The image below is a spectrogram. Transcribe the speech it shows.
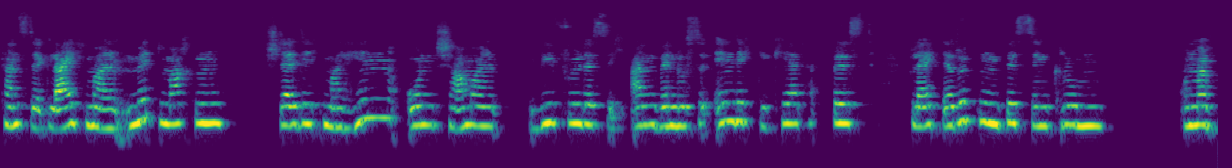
kannst du gleich mal mitmachen. Stell dich mal hin und schau mal, wie fühlt es sich an, wenn du so in dich gekehrt bist, vielleicht der Rücken ein bisschen krumm und man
